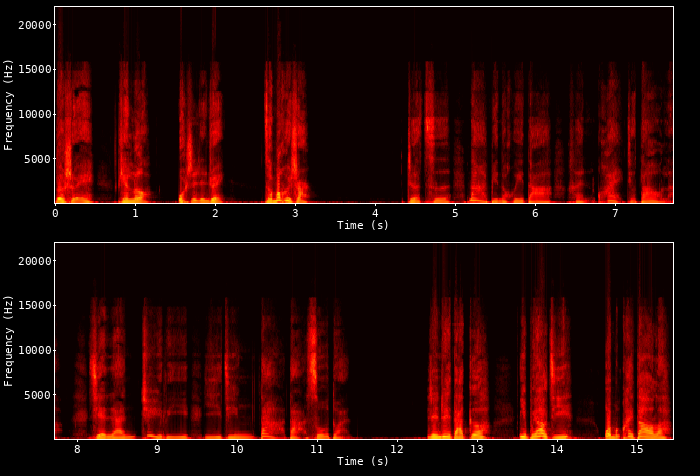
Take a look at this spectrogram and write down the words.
乐水，天乐，我是仁瑞，怎么回事？”这次那边的回答很快就到了，显然距离已经大大缩短。仁瑞大哥，你不要急，我们快到了，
